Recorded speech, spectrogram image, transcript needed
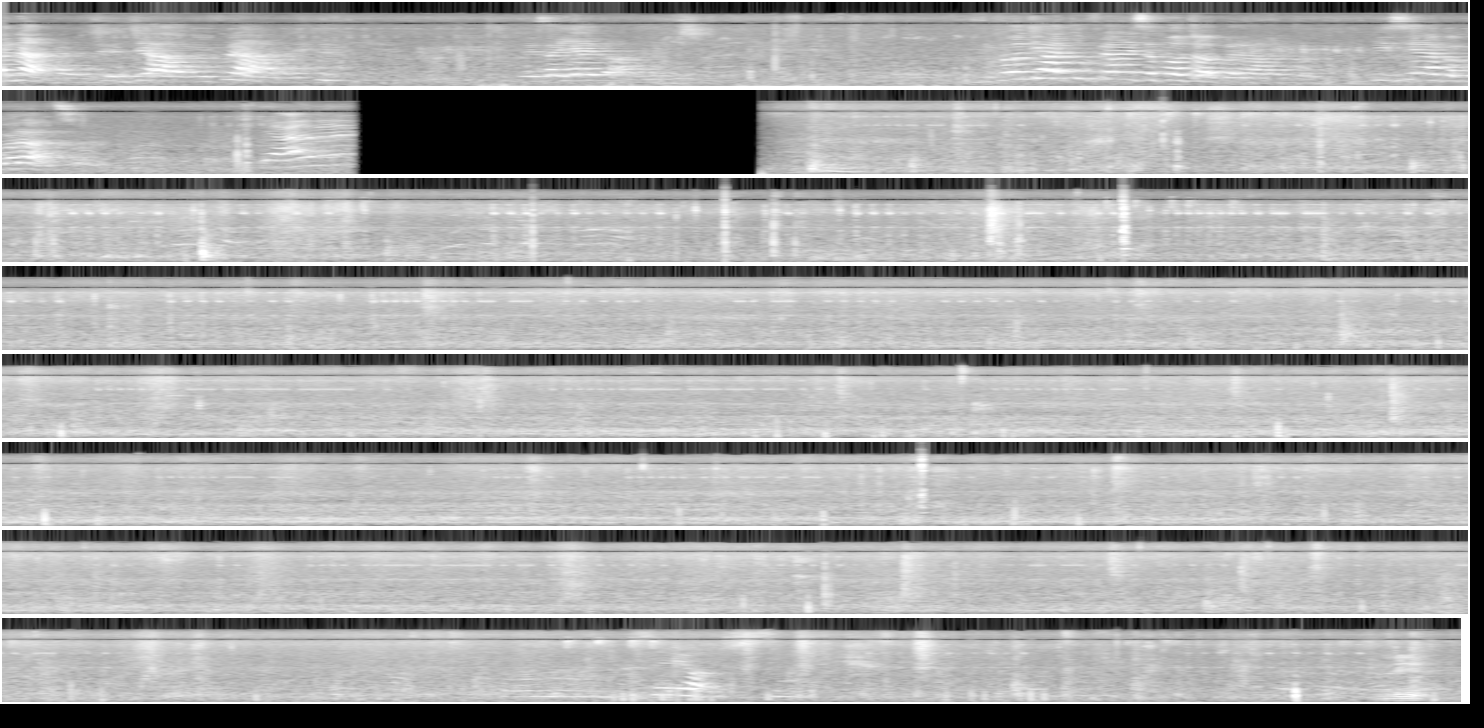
era nata, già neutrale, ne saiai pare. Ho odiato Frane sa foto apparato, chi si è a paparazzo. Vidi.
